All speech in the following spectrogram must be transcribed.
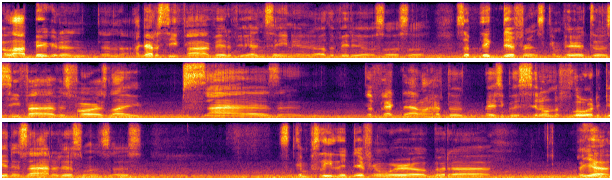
a lot bigger than, than I got a C5 head if you hadn't seen any other videos. So it's a it's a big difference compared to a C5 as far as like size and the fact that I don't have to basically sit on the floor to get inside of this one. So it's it's completely different world. But uh but yeah.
